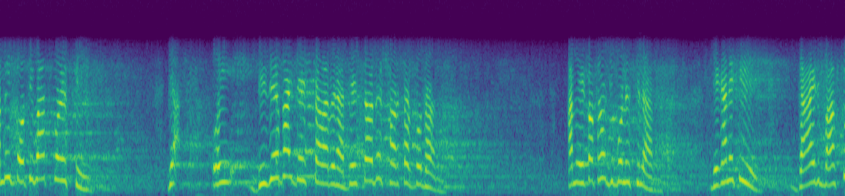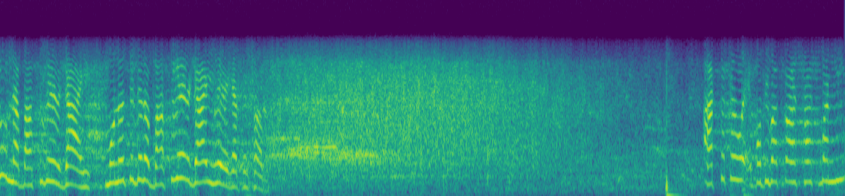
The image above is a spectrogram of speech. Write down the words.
আমি প্রতিবাদ করেছি যে ওই ডিজেফাই দেশ চালাবে না, দেশ চালাবে সরকার প্রধান। আমি একথাও বলেছিলাম, যেখানে কি গায়ের বাসুর না বাসুরের গাই? মনে হচ্ছে যেন বাসুরের গাই হয়ে গেছে সব। আর তো কেউ প্রতিবাদ করার সাহস পাননি?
